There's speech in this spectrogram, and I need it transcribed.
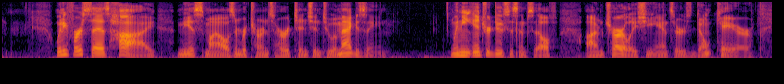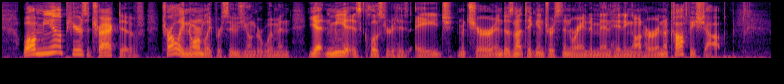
when he first says hi, Mia smiles and returns her attention to a magazine. When he introduces himself, I'm Charlie, she answers, Don't care. While Mia appears attractive, Charlie normally pursues younger women, yet Mia is closer to his age, mature, and does not take interest in random men hitting on her in a coffee shop.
